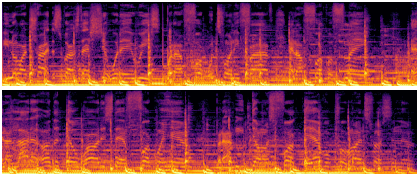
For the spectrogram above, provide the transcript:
You know I tried to squash that shit with A-Reece, but I fuck with 25 and I fuck with Flame. And a lot of other dope artists that fuck with him, but I be dumb as fuck to ever put my trust in them.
